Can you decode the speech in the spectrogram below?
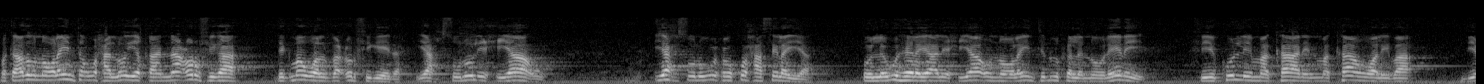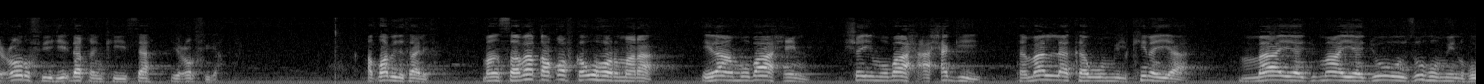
Marka adugu noolayntan waxaa loo yaqaanaa curfiga degmo walba curfigeeda yaxsulu lixyaau yaxsulu wuxuu ku xasilayaa oo lagu helaya alixyaau noolayntii dhulka la nooleynayay fii kulli makaanin makaan waliba bicurfihi dhaqankiisa iyo curfiga adaabitu haali man sabaqa qofka u hormara ilaa mubaaxin shay mubaax ah xaggii tamallaka wuu milkinayaa maa yajuusuhu minhu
